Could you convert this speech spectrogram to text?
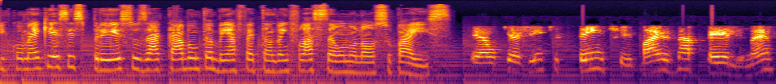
E como é que esses preços acabam também afetando a inflação no nosso país? É o que a gente sente mais na pele, né?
